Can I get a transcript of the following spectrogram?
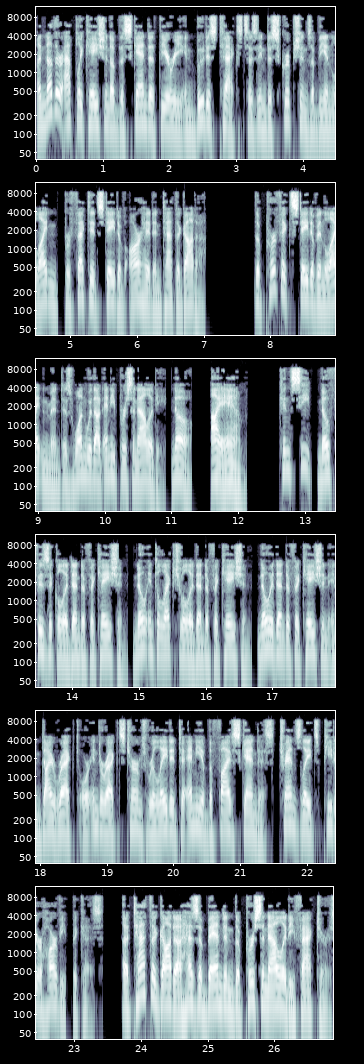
Another application of the skandha theory in Buddhist texts is in descriptions of the enlightened, perfected state of Arhat and Tathagata. The perfect state of enlightenment is one without any personality, no I am conceit, no physical identification, no intellectual identification, no identification in direct or indirect terms related to any of the five skandhas, translates Peter Harvey, because a Tathagata has abandoned the personality factors.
